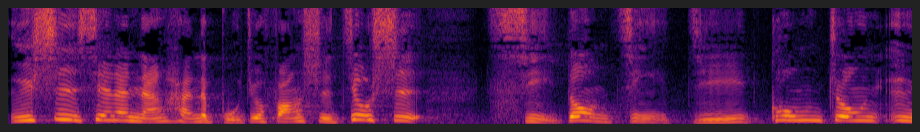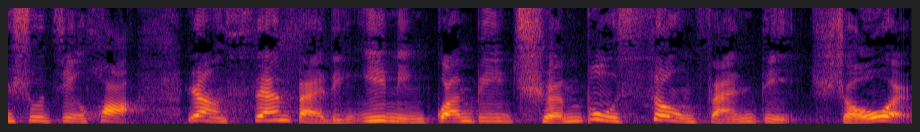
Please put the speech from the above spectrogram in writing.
于是现在南韩的补救方式就是。启动紧急空中运输计划，让三百零一名官兵全部送返抵首尔。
